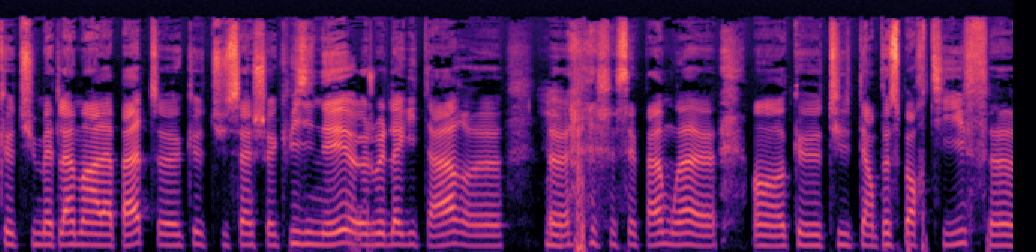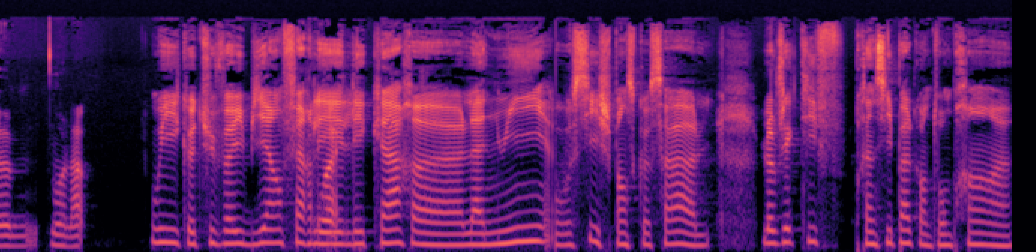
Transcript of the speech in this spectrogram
que tu mettes la main à la pâte, euh, que tu saches cuisiner, euh, jouer de la guitare, euh, mmh. je sais pas moi, que tu es un peu sportif, voilà. Oui, que tu veuilles bien faire l'écart la nuit aussi. Je pense que ça, l'objectif principal quand on prend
